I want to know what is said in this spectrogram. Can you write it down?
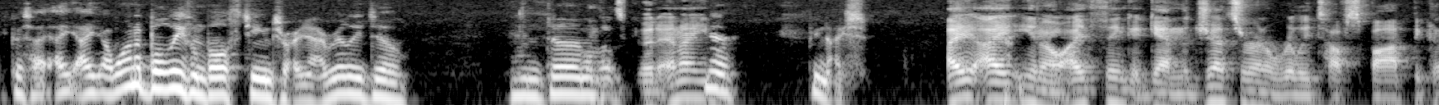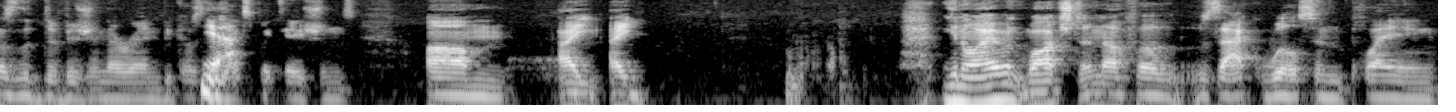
because I I, I want to believe in both teams right now, I really do, and um, Well, that's good. And I, Yeah. be nice. I, I, you know, I think again the Jets are in a really tough spot because of the division they're in, because of Yeah. the expectations. Um, I, I, you know, I haven't watched enough of Zach Wilson playing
